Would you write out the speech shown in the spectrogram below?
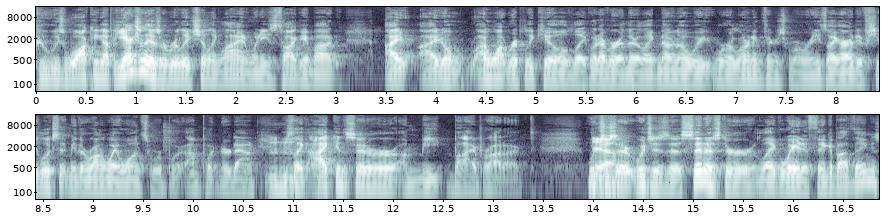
who was walking up. He actually has a really chilling line when he's talking about. I, I don't I want Ripley killed like whatever and they're like no no we, we're learning things from her and he's like all right if she looks at me the wrong way once we're put, I'm putting her down Mm-hmm. he's like I consider her a meat byproduct which is a which is a sinister like way to think about things.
